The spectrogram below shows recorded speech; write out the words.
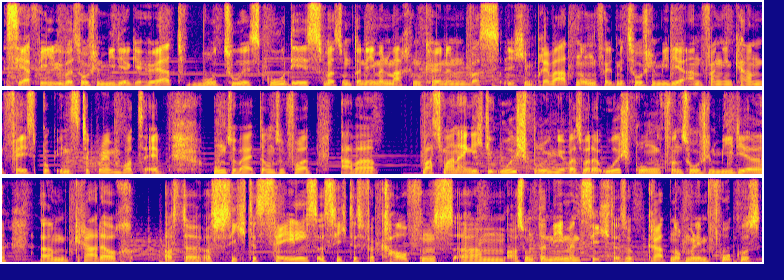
sehr viel über Social Media gehört, wozu es gut ist, was Unternehmen machen können, was ich im privaten Umfeld mit Social Media anfangen kann, Facebook, Instagram, WhatsApp und so weiter und so fort. Aber was waren eigentlich die Ursprünge? Was war der Ursprung von Social Media, ähm, gerade auch aus, der, aus Sicht des Sales, aus Sicht des Verkaufens, ähm, aus Unternehmenssicht? Also gerade nochmal im Fokus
